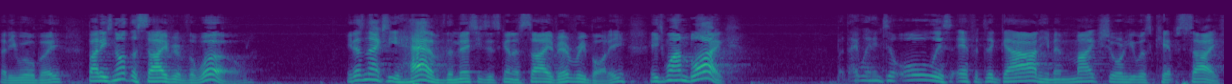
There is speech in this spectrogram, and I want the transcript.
that he will be, but he's not the saviour of the world. He doesn't actually have the message that's going to save everybody. He's one bloke. They went into all this effort to guard him and make sure he was kept safe.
